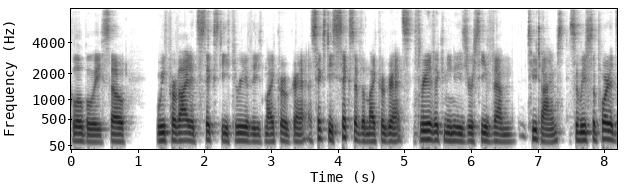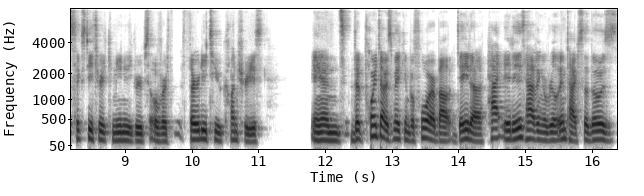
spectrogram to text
globally. So we've provided 63 of these micro grants, 66 of the micro grants. Three of the communities received them two times. So we've supported 63 community groups over 32 countries. And the point I was making before about data, it is having a real impact. So those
